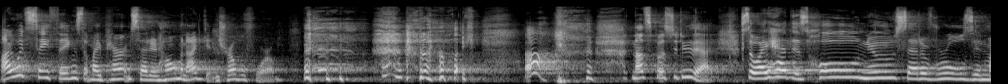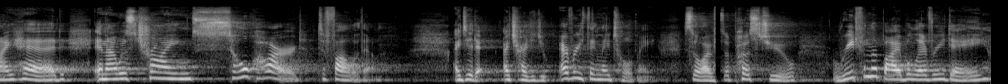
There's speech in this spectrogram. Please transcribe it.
I would say things that my parents said at home, and I'd get in trouble for them. and I'm like, oh, not supposed to do that. So I had this whole new set of rules in my head, and I was trying so hard to follow them. I did it. I tried to do everything they told me. So I was supposed to read from the Bible every day,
